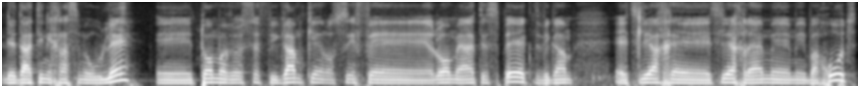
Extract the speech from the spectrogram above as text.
לדעתי נכנס מעולה. תומר יוספי גם כן הוסיף לא מעט אספקט וגם הצליח, הצליח להם מבחוץ.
